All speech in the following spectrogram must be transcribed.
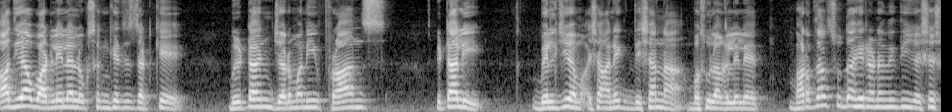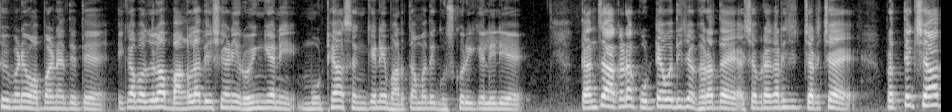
आज या वाढलेल्या लोकसंख्येचे चटके Britain Germany France Italy Belgium अशा अनेक देशांना बसू लागलेले आहेत. भारतात सुद्धा ही रणनीती यशस्वीपणे वापरण्यात येते. एका बाजूला बांगलादेशी आणि रोहिंग्यांनी मोठ्या संख्येने भारतामध्ये घुसखोरी केलेली आहे. त्यांचा आकडा कोट्यावधीच्या घरात आहे. अशा प्रकारची चर्चा आहे. प्रत्यक्षात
